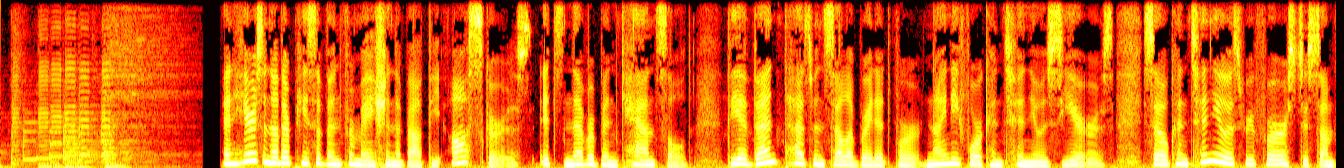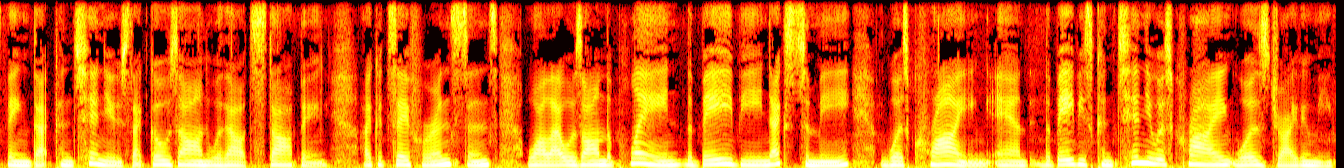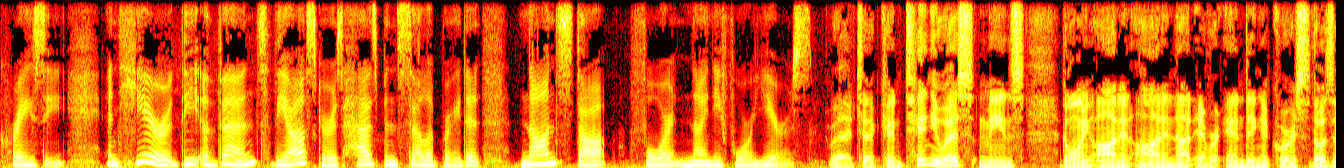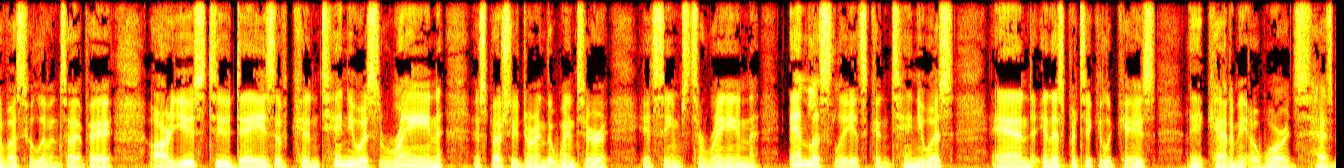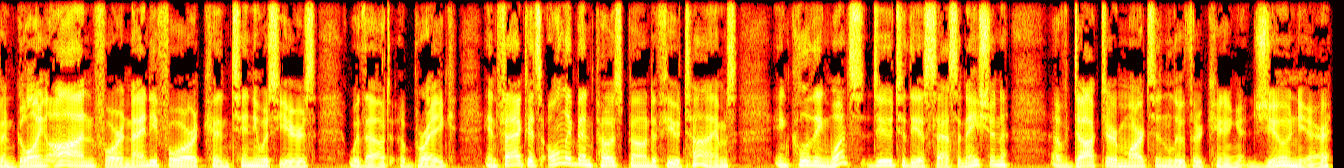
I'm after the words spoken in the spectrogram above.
And here's another piece of information about the Oscars. It's never been canceled. The event has been celebrated for 94 continuous years. So continuous refers to something that continues, that goes on without stopping. I could say, for instance, while I was on the plane, the baby next to me was crying and the baby's continuous crying was driving me crazy. And here, the event, the Oscars, has been celebrated nonstop for 94 years. Right. Uh, continuous means going on and on and not ever ending. Of course, those of us who live in Taipei are used to days of continuous rain, especially during the winter. It seems to rain endlessly. It's continuous. And in this particular case, the Academy Awards has been going on for 94 continuous years without a break. In fact, it's only been postponed a few times, including once due to the assassination of Dr. Martin Luther King Jr.,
